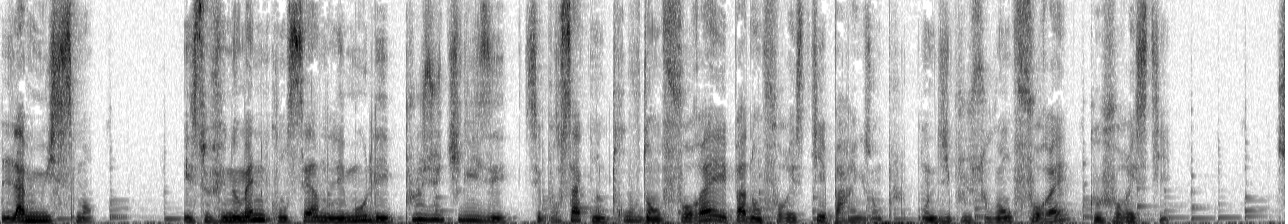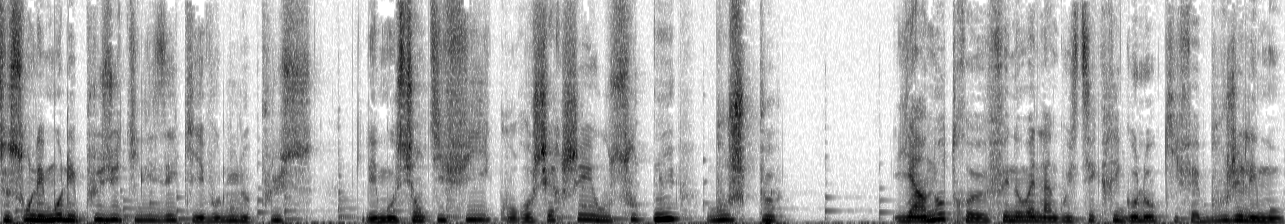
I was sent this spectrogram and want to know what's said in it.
l'amuissement. Et ce phénomène concerne les mots les plus utilisés. C'est pour ça qu'on le trouve dans forêt et pas dans forestier par exemple. On dit plus souvent forêt que forestier. Ce sont les mots les plus utilisés qui évoluent le plus. Les mots scientifiques ou recherchés ou soutenus bougent peu. Il y a un autre phénomène linguistique rigolo qui fait bouger les mots,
